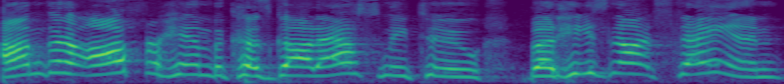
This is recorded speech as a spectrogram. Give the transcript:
I'm going to offer him because God asked me to, but he's not staying.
